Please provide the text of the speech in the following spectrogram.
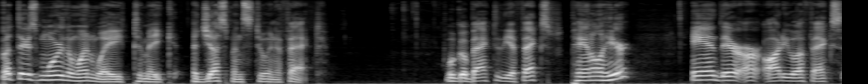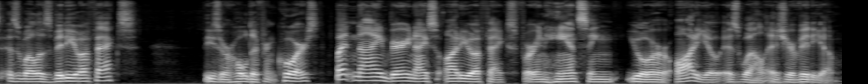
But there's more than one way to make adjustments to an effect. We'll go back to the effects panel here, and there are audio effects as well as video effects. These are a whole different course. But nine very nice audio effects for enhancing your audio as well as your video.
